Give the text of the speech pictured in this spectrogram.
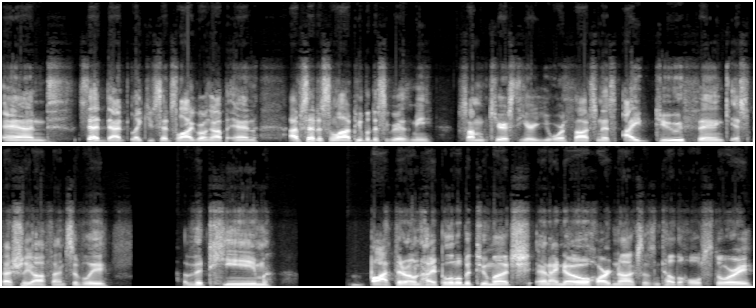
and said that, like you said, it's a lot growing up. And I've said this, and a lot of people disagree with me. So I'm curious to hear your thoughts on this. I do think, especially offensively, the team bought their own hype a little bit too much. And I know Hard Knocks doesn't tell the whole story,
